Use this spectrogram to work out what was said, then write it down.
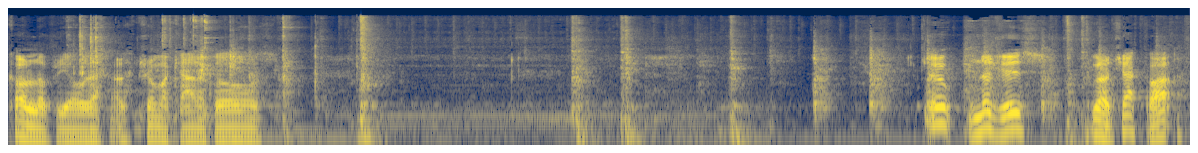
Got a lovely old electromechanicals. Oh, nudges. We got a jackpot.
